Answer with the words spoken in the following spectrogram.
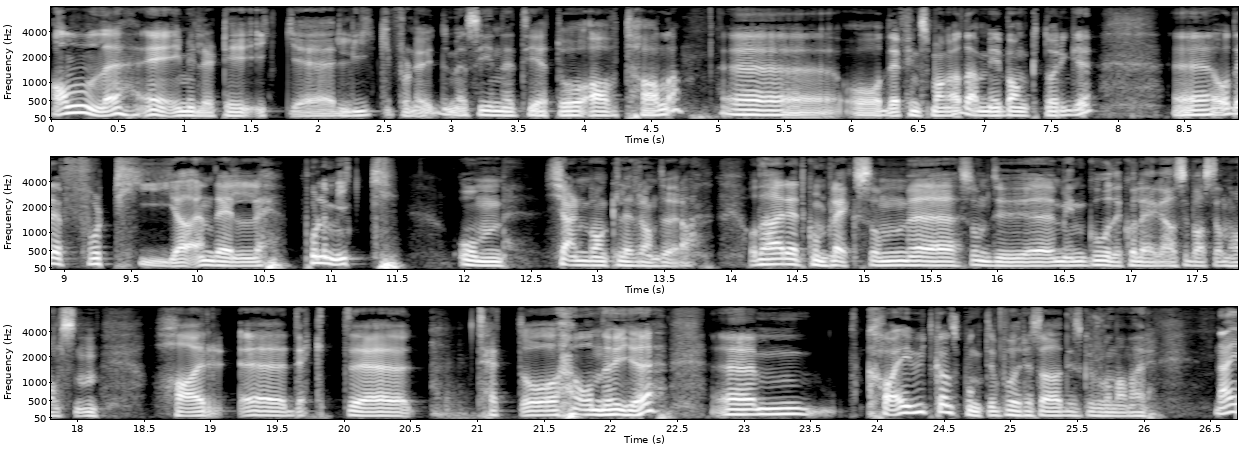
Alle er imidlertid ikke like fornøyd med sine Tieto-avtaler, eh, og det finnes mange av dem i Bank-Norge. Eh, og det er for tida en del polemikk om kjernebankleverandører. Og det her er et kompleks som, eh, som du, min gode kollega Sebastian Holsen, har dekt tett og, og nøye. Hva er utgangspunktet for disse diskusjonene her? Nei,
